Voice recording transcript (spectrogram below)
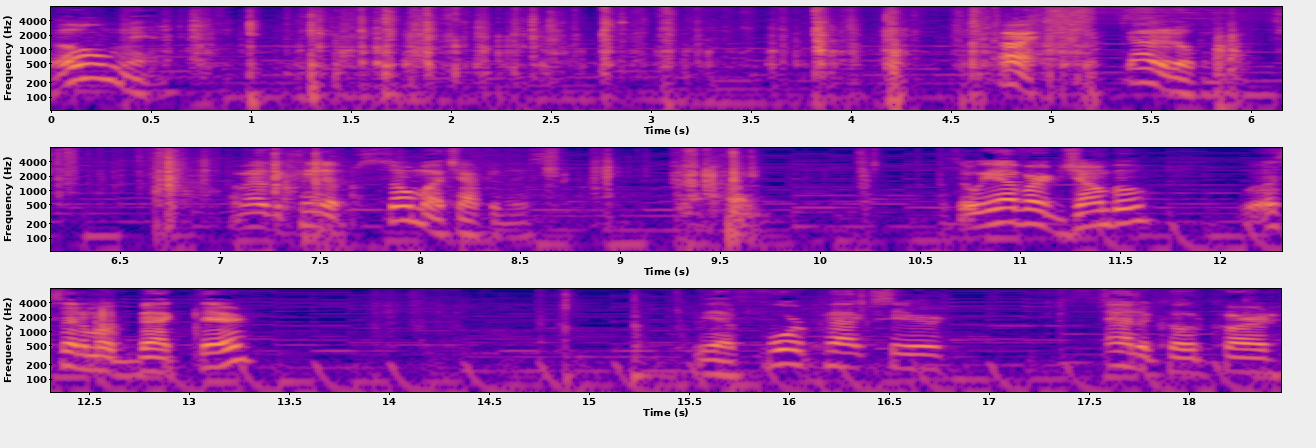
Oh man. Alright, got it open. I'm gonna have to clean up so much after this. So we have our jumbo. Let's set them up back there. We have four packs here and a code card.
